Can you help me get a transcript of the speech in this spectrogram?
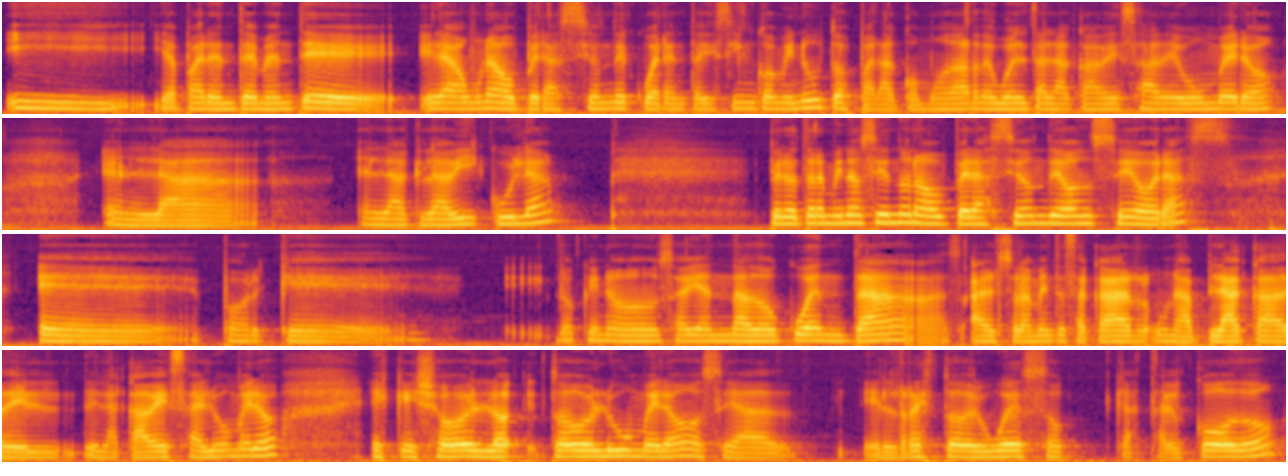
Y, aparentemente era una operación de 45 minutos para acomodar de vuelta la cabeza de húmero en la, en la clavícula pero terminó siendo una operación de 11 horas, eh, porque lo que no se habían dado cuenta al solamente sacar una placa de la cabeza del húmero es que yo todo el húmero, o sea, el resto del hueso hasta el codo,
